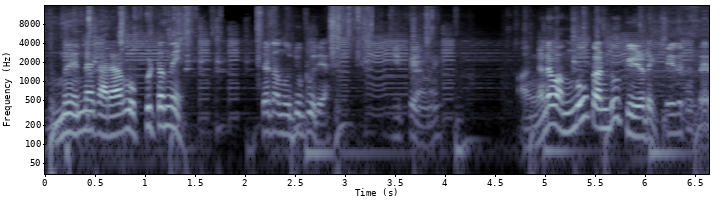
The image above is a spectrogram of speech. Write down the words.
അമ്മ എന്നെ കരാറിൽ ഒപ്പിട്ടെന്നേ. ചേട്ടാ നൂറ്റിപ്പൂര ജിപേ അങ്ങനെ വന്നു കണ്ടു കീഴടക്കി. ചെയ്തിട്ടുണ്ട്.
